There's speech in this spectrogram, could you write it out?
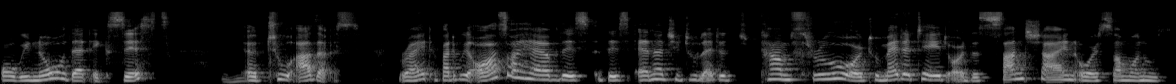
or we know that exists mm-hmm. uh, to others right? But we also have this this energy to let it come through or to meditate or the sunshine or someone who's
